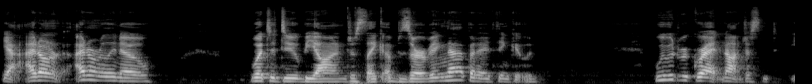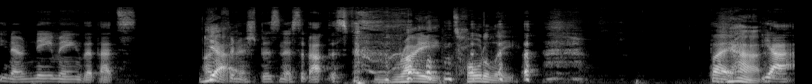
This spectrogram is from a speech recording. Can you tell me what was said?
yeah, I don't I don't really know what to do beyond just like observing that. But I think it would we would regret not just you know naming that that's Yeah. unfinished business about this film. Right. Totally. But Yeah. yeah.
